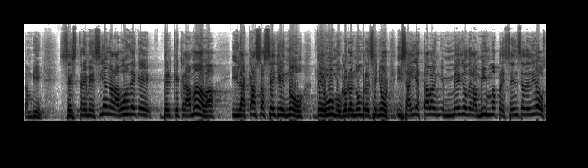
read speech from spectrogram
también, se estremecían a la voz de que, del que clamaba y la casa se llenó de humo, gloria al nombre del Señor. Isaías estaba en medio de la misma presencia de Dios.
